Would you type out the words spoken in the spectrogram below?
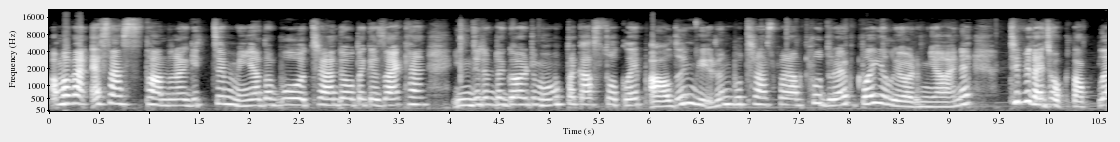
Ama ben Essence standına gittim mi ya da bu Trendyol'da gezerken indirimde gördüm mü mutlaka stoklayıp aldığım bir ürün. Bu transparan pudraya bayılıyorum yani. Tipi de çok tatlı.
